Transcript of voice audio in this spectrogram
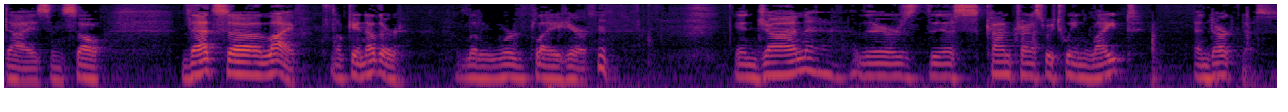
dies. And so that's uh, life. Okay, another little word play here. in John, there's this contrast between light and darkness.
